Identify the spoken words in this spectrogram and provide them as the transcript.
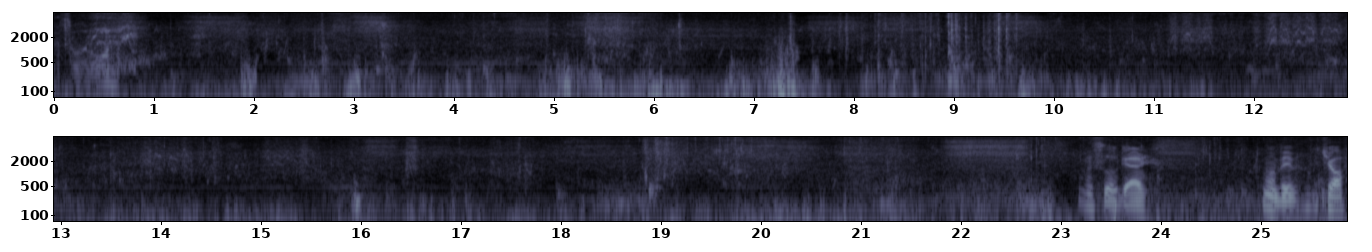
That's a little one. This little guy. Come on, baby. Get you off.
